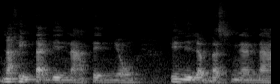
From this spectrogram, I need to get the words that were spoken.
nakita din natin yung inilabas niya na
